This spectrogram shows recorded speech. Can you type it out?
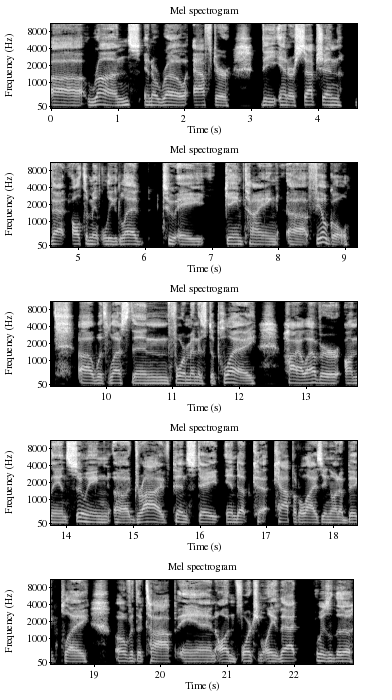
uh, runs in a row after the interception that ultimately led to a game tying uh, field goal uh, with less than four minutes to play. However, on the ensuing uh, drive, Penn State end up ca- capitalizing on a big play over the top, and unfortunately, that was the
